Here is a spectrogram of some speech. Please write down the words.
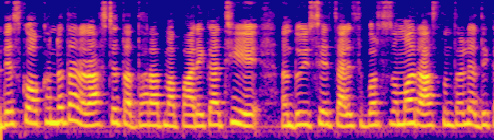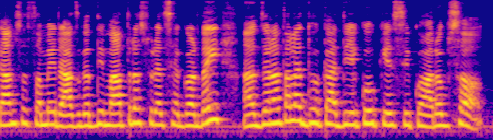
देशको अखण्डता र राष्ट्रियता धरापमा पारेका थिए। दुई सय चालिस वर्षसम्म राजतन्त्रले अधिकांश समय राजगद्दी मात्र सुरक्षा गर्दै जनतालाई धोका दिएको केसीको आरोप छ।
